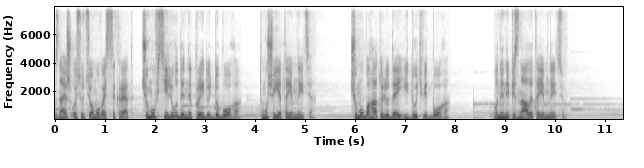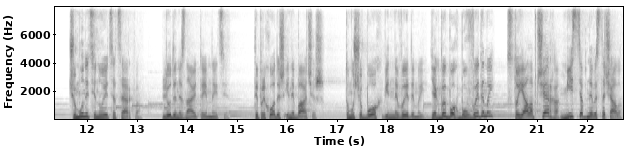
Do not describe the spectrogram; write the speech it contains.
Знаєш, ось у цьому весь секрет. Чому всі люди не прийдуть до Бога? Тому що є таємниця. Чому багато людей йдуть від Бога? Вони не пізнали таємницю. Чому не цінується церква? Люди не знають таємниці. Ти приходиш і не бачиш, тому що Бог він невидимий. Якби Бог був видимий, стояла б черга, місця б не вистачало.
